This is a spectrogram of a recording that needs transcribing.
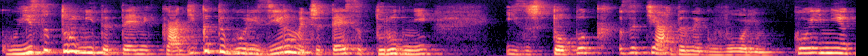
Кои са трудните теми? Как ги категоризираме, че те са трудни? И защо пък за тях да не говорим? Кой ни е,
